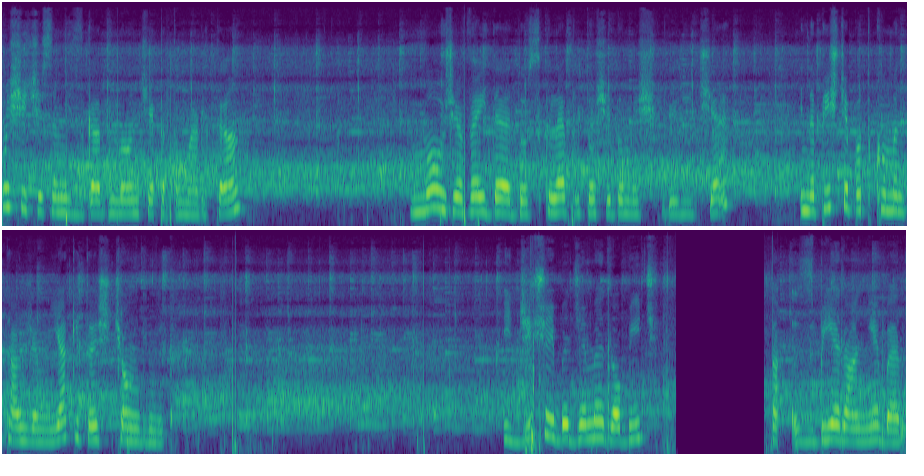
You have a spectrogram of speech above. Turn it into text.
Musicie sami zgadnąć, jaka to marka. Może wejdę do sklepu, to się domyślicie. I napiszcie pod komentarzem, jaki to jest ciągnik. I dzisiaj będziemy robić zbieranie bel.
